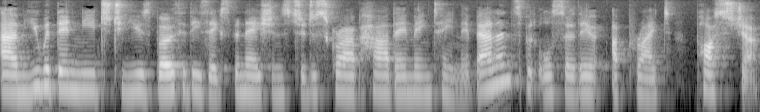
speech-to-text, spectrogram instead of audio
Um, you would then need to use both of these explanations to describe how they maintain their balance but also their upright posture.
